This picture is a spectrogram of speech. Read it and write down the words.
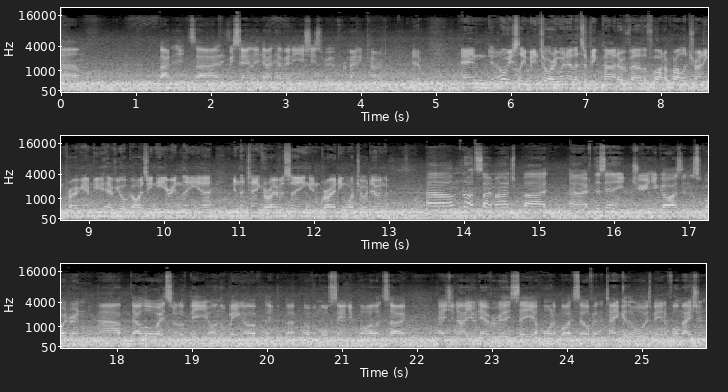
Um, but it's uh, we certainly don't have any issues with remaining current. Yep. And obviously, mentoring. We know that's a big part of uh, the fighter pilot training program. Do you have your guys in here in the uh, in the tanker overseeing and grading what you're doing? Um, not so much, but uh, if there's any junior guys in the squadron, uh, they'll always sort of be on the wing of a, of a more senior pilot. So, as you know, you'll never really see a Hornet by itself at the tanker. They'll always be in a formation,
